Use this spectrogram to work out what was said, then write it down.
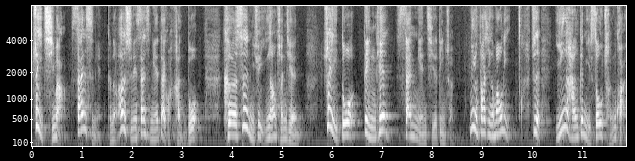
最起码三十年，可能二十年、三十年的贷款很多，可是你去银行存钱，最多顶天三年期的定存，你有发现一个猫腻，就是银行跟你收存款。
